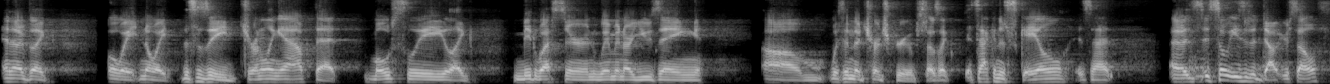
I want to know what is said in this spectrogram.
and I'd be like, oh wait, no wait, this is a journaling app that mostly like Midwestern women are using um, within their church groups. I was like, is that going to scale? Is that? Uh, it's, it's so easy to doubt yourself.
